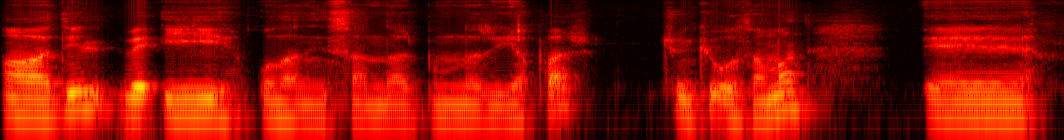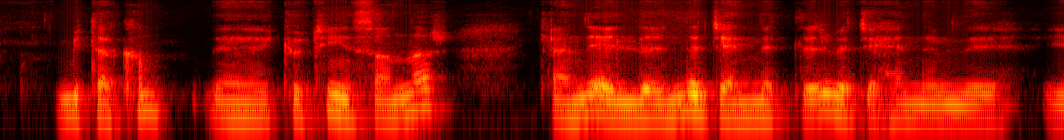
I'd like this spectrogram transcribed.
adil ve iyi olan insanlar bunları yapar. Çünkü o zaman e, bir takım e, kötü insanlar kendi ellerinde cennetleri ve cehennemleri e,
